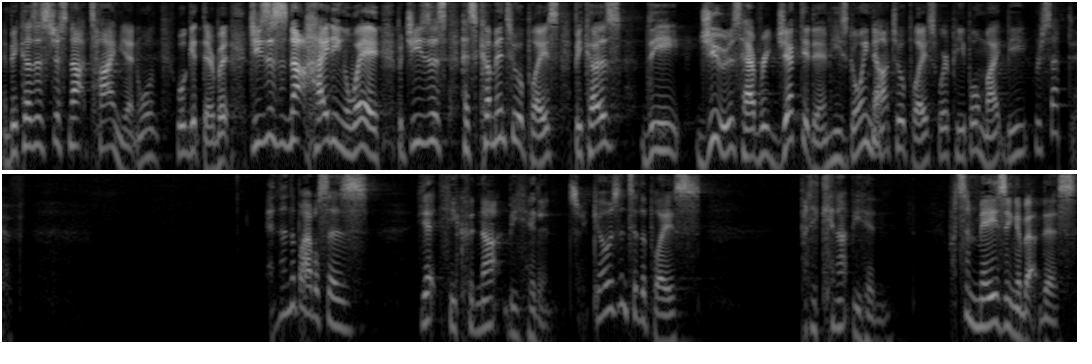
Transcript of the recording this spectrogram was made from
And because it's just not time yet, and we'll, we'll get there. But Jesus is not hiding away, but Jesus has come into a place because the Jews have rejected him. He's going down to a place where people might be receptive. And then the Bible says, yet he could not be hidden. So he goes into the place, but he cannot be hidden. What's amazing about this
